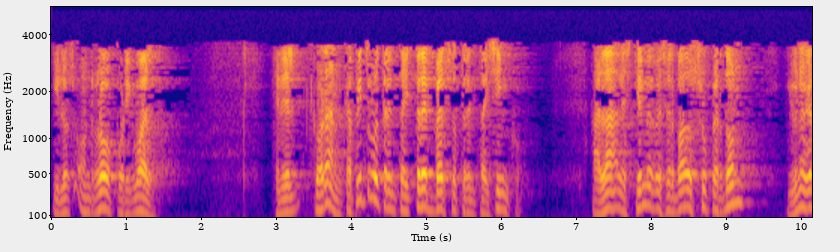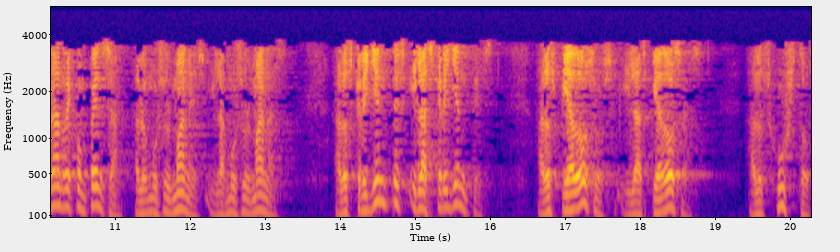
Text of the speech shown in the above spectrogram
y los honró por igual. En el Corán, capítulo 33, verso 35, Alá les tiene reservado su perdón y una gran recompensa a los musulmanes y las musulmanas, a los creyentes y las creyentes, a los piadosos y las piadosas, a los justos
